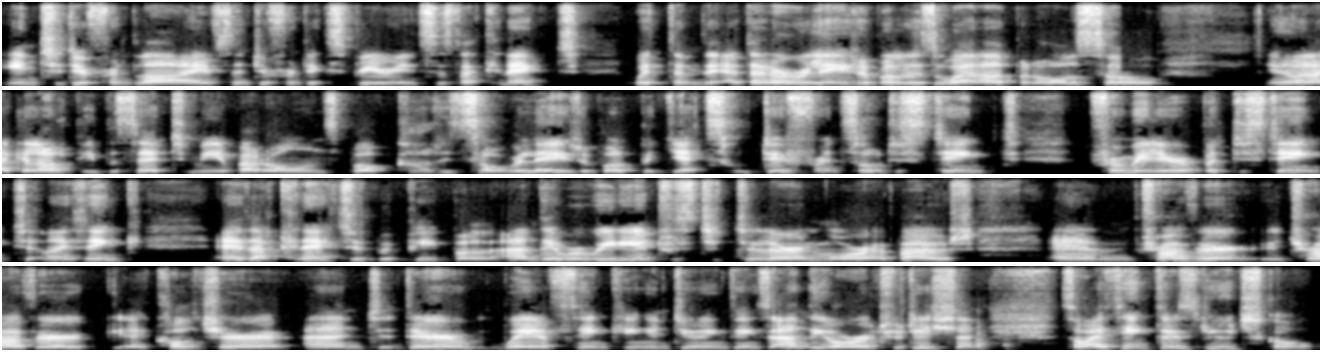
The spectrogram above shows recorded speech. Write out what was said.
into different lives and different experiences that connect with them that are relatable as well, but also you know, like a lot of people said to me about Oein's book, God, it's so relatable, but yet so different, so distinct, familiar but distinct. And I think uh, that connected with people, and they were really interested to learn more about um, traveler traveler uh, culture and their way of thinking and doing things, and the oral tradition. So I think there's huge scope.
